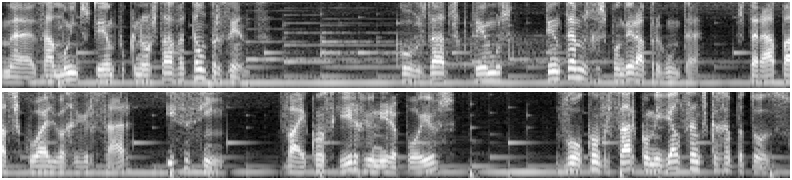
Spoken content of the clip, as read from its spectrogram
mas há muito tempo que não estava tão presente. Com os dados que temos, tentamos responder à pergunta: estará Passos Coelho a regressar? E se sim, vai conseguir reunir apoios? Vou conversar com Miguel Santos Carrapatoso,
